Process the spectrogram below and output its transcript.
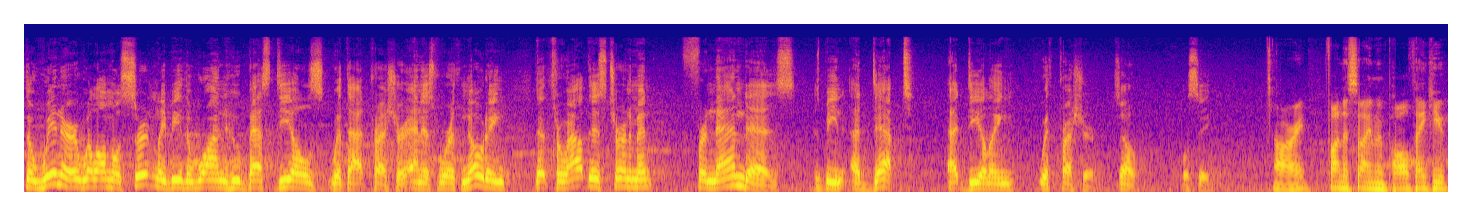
The winner will almost certainly be the one who best deals with that pressure. And it's worth noting that throughout this tournament, Fernandez has been adept at dealing with pressure. So we'll see. All right. Fun assignment, Paul. Thank you.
